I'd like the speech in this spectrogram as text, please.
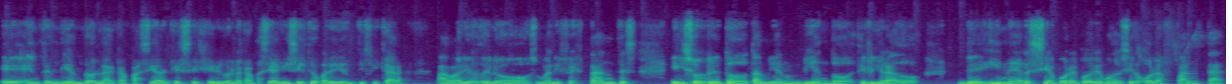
Eh, entendiendo la capacidad que se la capacidad que existió para identificar a varios de los manifestantes y sobre todo también viendo el grado de inercia, por ahí podríamos decir, o la falta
